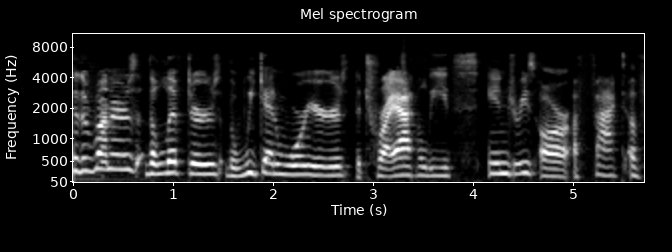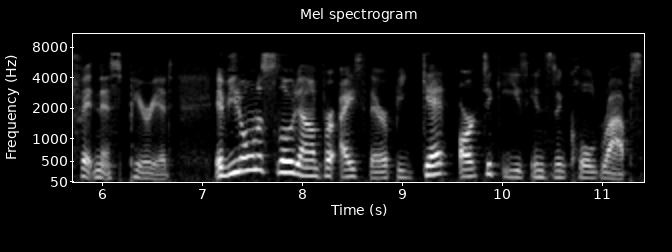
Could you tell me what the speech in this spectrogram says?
To the runners, the lifters, the weekend warriors, the triathletes, injuries are a fact of fitness, period. If you don't want to slow down for ice therapy, get Arctic Ease Instant Cold Wraps.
